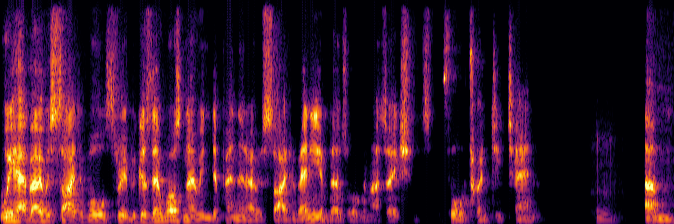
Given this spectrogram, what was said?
we have oversight of all three because there was no independent oversight of any of those organizations before 2010. Hmm. Um,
